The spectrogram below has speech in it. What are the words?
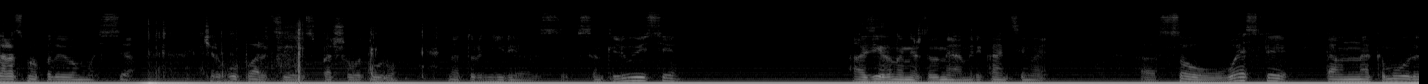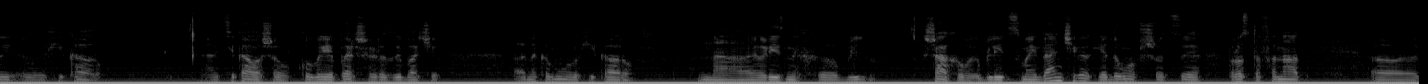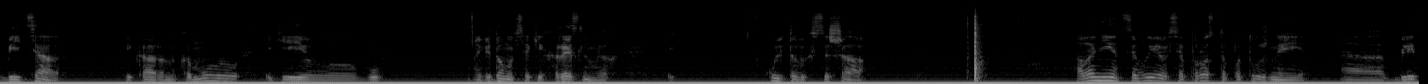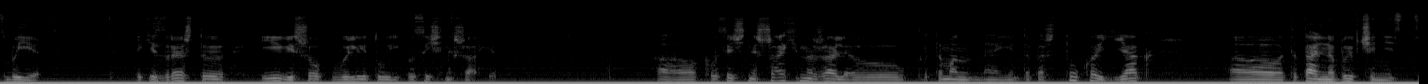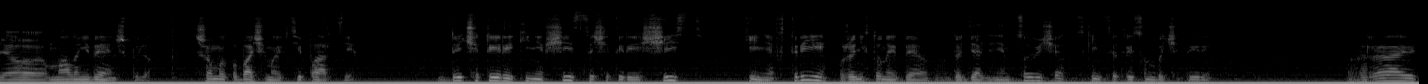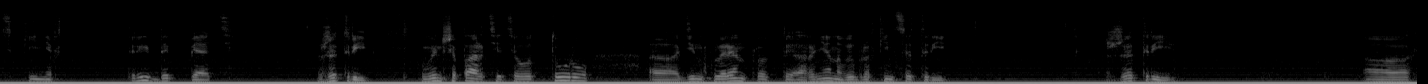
Зараз ми подивимося чергову партію з першого туру на турнірі в Сент-Льюісі. А зіграно між двома американцями е, Соу Веслі та Накамури е, Хікару. Е, Цікаво, що коли я перші рази бачив Накамуру Хікару на різних шахових бліц-майданчиках, я думав, що це просто фанат бійця Хікару Накамуру, який був відомий в всяких реслінгах культових в США. Але ні, це виявився просто потужний е, бліц-боєць, який зрештою і війшов в еліту і класичних шахів. А класичні шахи, на жаль, е, притаманна їм така штука, як е, тотальна вивченість е, мало ніде еншпілю. Що ми побачимо і в цій партії? D4, кінь F6, C4, E6, кінь F3. Вже ніхто не йде до дяді Німцовича з кінь C3, сон B4. Грають кінь F3, D5. G3. В іншій партії цього туру е, Дін Клерен проти Араняна вибрав кінь C3. G3. Е,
